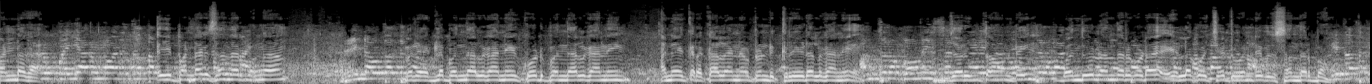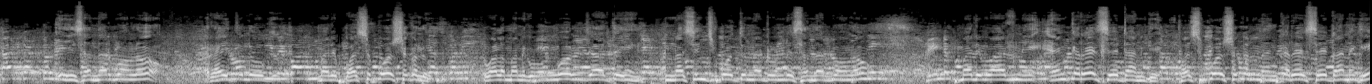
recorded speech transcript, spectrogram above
పండగ. ఈ పండగ సందర్భంగా మరి ఎడ్ల పందాలు కానీ కోడి పందాలు కానీ అనేక రకాలైనటువంటి క్రీడలు కానీ జరుగుతూ ఉంటాయి. బంధువులందరూ కూడా ఇళ్ళకు వచ్చేటువంటి సందర్భం. ఈ సందర్భంలో రైతులు మరి పశు పోషకులు వాళ్ళ మనకు ఒంగోలు జాతి నశించిపోతున్నటువంటి సందర్భంలో మరి వారిని ఎంకరేజ్ చేయడానికి పశు పోషకులను ఎంకరేజ్ చేయడానికి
